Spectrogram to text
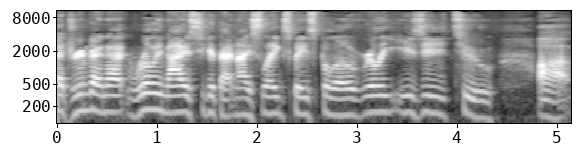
that dream dinette really nice. You get that nice leg space below. Really easy to uh,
